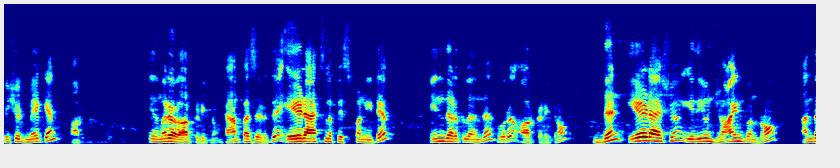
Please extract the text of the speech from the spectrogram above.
we? Should make an arc இது மாதிரி ஒரு ஆர்க் அடிக்கிறோம். கேம்பஸ் எடுத்து ஏ டேஷ்ல ஃபிக்ஸ் பண்ணிட்டு இந்த இடத்துல இருந்து ஒரு ஆர்க் அடிக்கிறோம். தென் ஏ டேஷும் இதையும் ஜாயின் பண்றோம். அந்த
